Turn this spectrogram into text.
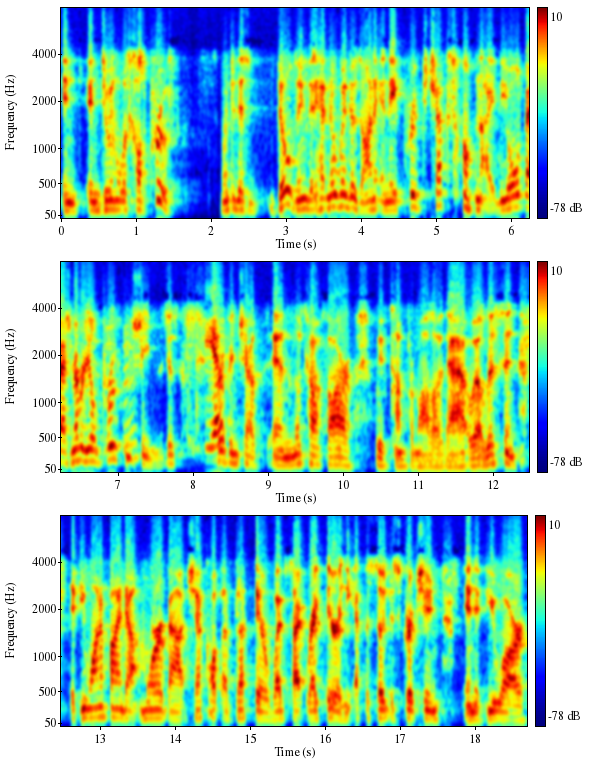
in, in doing what was called proof went to this building that had no windows on it and they proofed checks all night. The old fashioned, remember the old proof mm-hmm. machines, just yep. proofing checks. And look how far we've come from all of that. Well, listen, if you want to find out more about Checkalt, I've got their website right there in the episode description. And if you are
